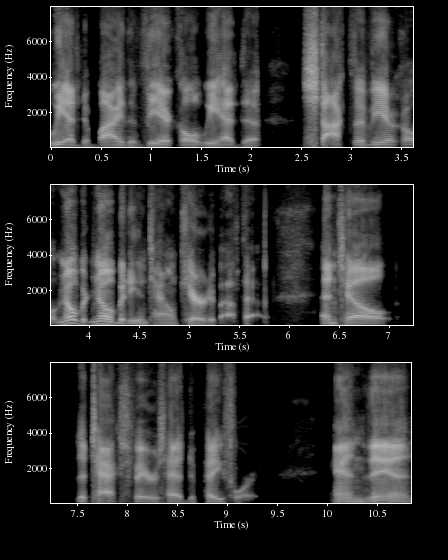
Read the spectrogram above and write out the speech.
We had to buy the vehicle. We had to stock the vehicle. Nobody nobody in town cared about that until the taxpayers had to pay for it. And then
